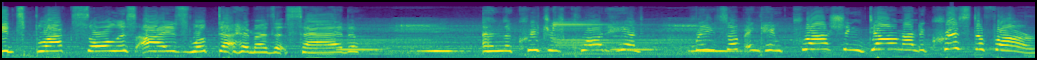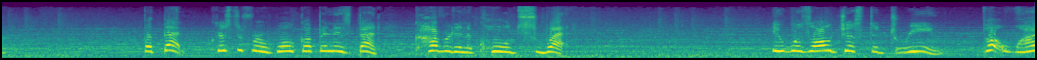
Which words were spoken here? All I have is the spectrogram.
Its black, soulless eyes looked at him as it said. And the creature's clawed hand raised up and came crashing down onto Christopher. But then Christopher woke up in his bed, covered in a cold sweat. It was all just a dream. But why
